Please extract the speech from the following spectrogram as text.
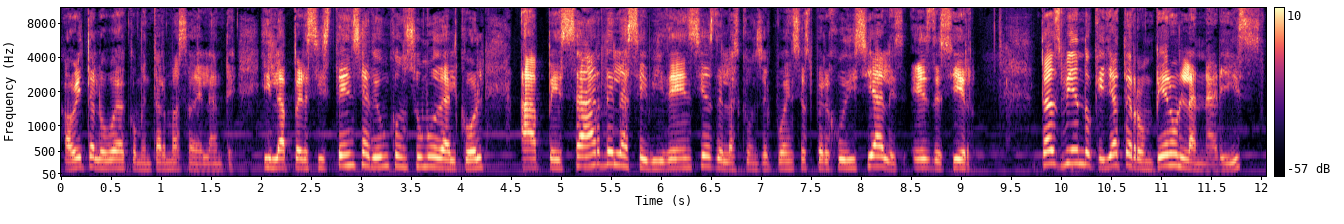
Ahorita lo voy a comentar más adelante. Y la persistencia de un consumo de alcohol a pesar de las evidencias de las consecuencias perjudiciales. Es decir, estás viendo que ya te rompieron la nariz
